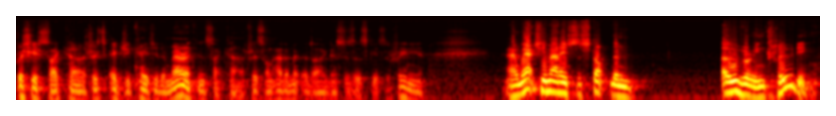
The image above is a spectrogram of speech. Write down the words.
British psychiatrists educated American psychiatrists on how to make the diagnosis of schizophrenia. And we actually managed to stop them over including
